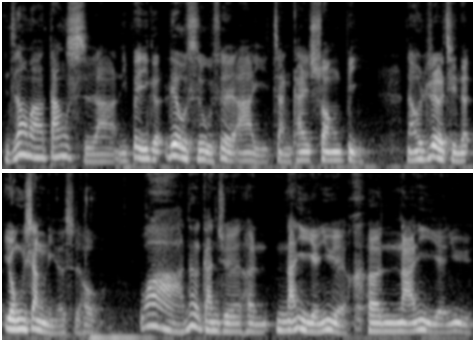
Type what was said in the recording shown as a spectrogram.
你知道吗？当时啊，你被一个六十五岁的阿姨展开双臂，然后热情的拥向你的时候，哇，那个感觉很难以言喻耶，很难以言喻。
